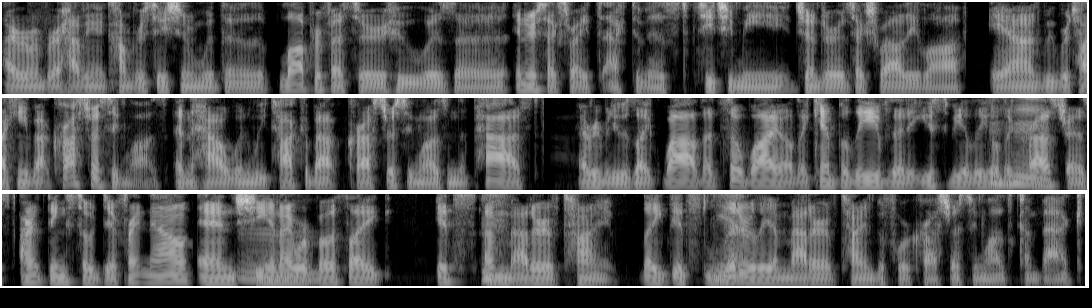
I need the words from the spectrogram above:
I remember having a conversation with a law professor who was a intersex rights activist teaching me gender and sexuality law. And we were talking about cross dressing laws and how when we talk about cross dressing laws in the past, everybody was like, wow, that's so wild. I can't believe that it used to be illegal mm-hmm. to cross dress. Aren't things so different now? And she mm. and I were mm. both like, it's a matter of time. Like it's yeah. literally a matter of time before cross dressing laws come back.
